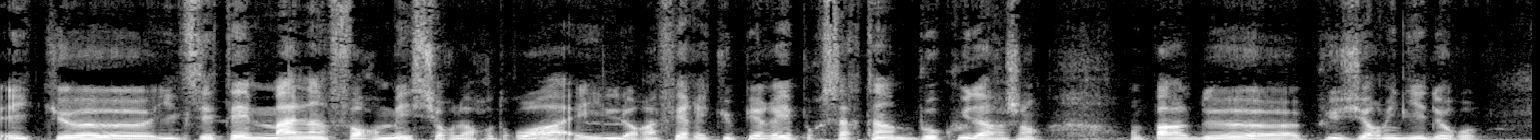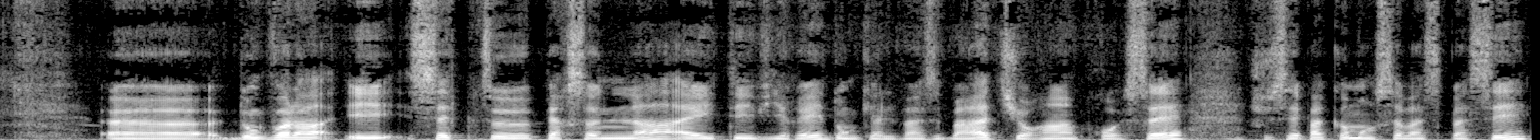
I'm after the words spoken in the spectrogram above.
et qu'ils étaient mal informés sur leurs droits et il leur a fait récupérer pour certains beaucoup d'argent. On parle de plusieurs milliers d'euros. Euh, donc voilà, et cette euh, personne-là a été virée, donc elle va se battre, il y aura un procès. Je ne sais pas comment ça va se passer,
